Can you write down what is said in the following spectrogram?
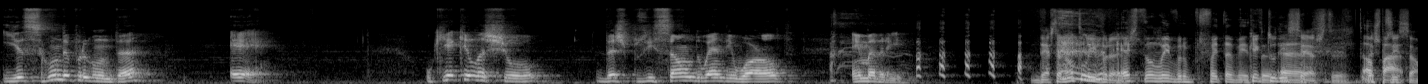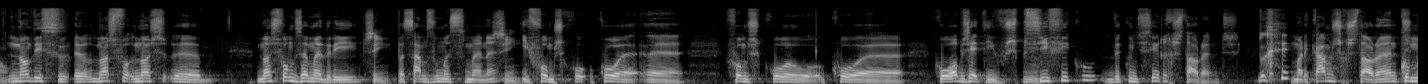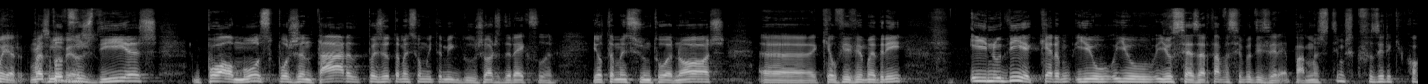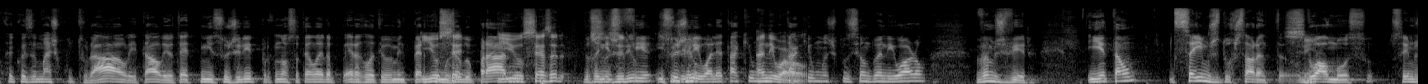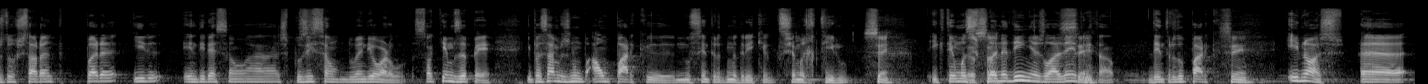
E a segunda pergunta é: O que é que ele achou da exposição do Andy World em Madrid? Desta não te livras. Esta eu lembro-me perfeitamente. O que é que tu Ah, disseste da opa, exposição? Não disse. ah, Nós, nós, ah, nós fomos a Madrid, Sim. passámos uma semana Sim. e fomos com, com a. ah, fomos com, com, a- com o objetivo específico de conhecer restaurantes. Marcámos restaurantes Comer, para todos vez. os dias, para o almoço, para o jantar. Depois eu também sou muito amigo do Jorge Drexler. Ele também se juntou a nós, ah, que ele vive em Madrid. E no dia que era. E o, e o, e o César estava sempre a dizer: epá, mas temos que fazer aqui qualquer coisa mais cultural e tal. Eu até tinha sugerido, porque o nosso hotel era, era relativamente perto E do Museu do Prado. e o César do Rainha sugeriu, Sofia, e sugeriu, olha, está aqui, uma, está aqui uma exposição do Andy Warhol, vamos ver. E então saímos do restaurante, Sim. do almoço, saímos do restaurante para ir em direção à exposição do Andy Warhol. Só que íamos a pé e passámos num, há um parque no centro de Madrid que se chama Retiro Sim. E que tem umas Eu sei. esplanadinhas lá dentro Sim. e tal, dentro do parque. Sim. E nós, ah,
